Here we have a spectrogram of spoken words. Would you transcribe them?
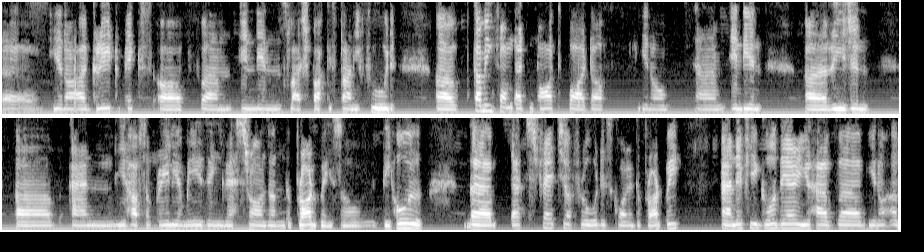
uh, you know a great mix of um, Indian slash Pakistani food uh, coming from that north part of you know um, Indian uh, region. Uh, and you have some really amazing restaurants on the Broadway. So the whole uh, that stretch of road is called the Broadway. And if you go there, you have uh, you know a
